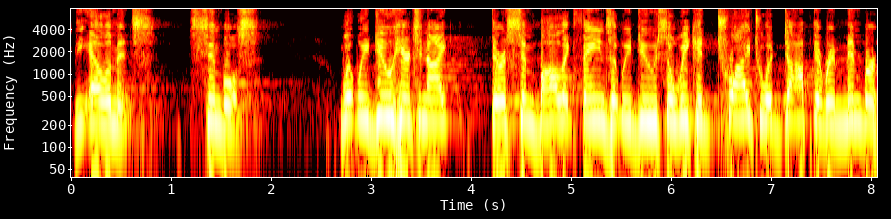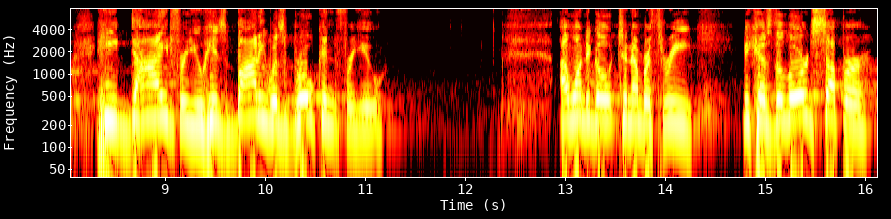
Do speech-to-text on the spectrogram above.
The elements, symbols. What we do here tonight, there are symbolic things that we do so we could try to adopt and remember He died for you. His body was broken for you. I want to go to number three because the Lord's Supper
